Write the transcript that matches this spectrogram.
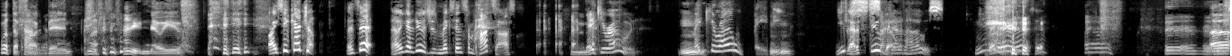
What the Kind fuck. Ben? What? I don't even know you. Spicy ketchup. That's it. All you got to do is just mix in some hot sauce. Make your own. Mm. Make your own, baby. Mhm. You got to stew suck it out of though. a hose. Yeah. Yeah. Uh,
